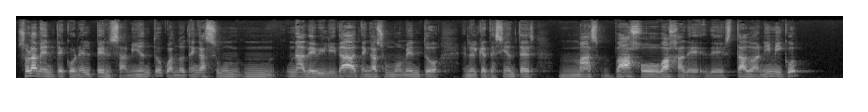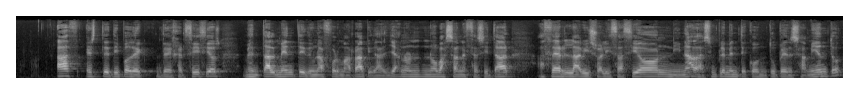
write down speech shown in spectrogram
solamente con el pensamiento, cuando tengas una debilidad, tengas un momento en el que te sientes más bajo o baja de, estado anímico, haz este tipo de, ejercicios mentalmente y de una forma rápida. Ya no, vas a necesitar hacer la visualización ni nada, simplemente con tu pensamiento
